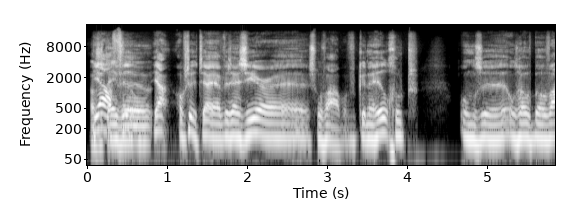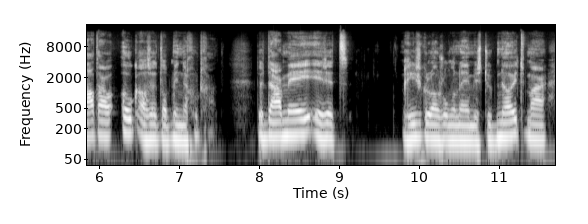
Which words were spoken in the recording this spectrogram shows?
Als ja, het even, veel. ja, absoluut. Ja, ja, we zijn zeer eh solvabel. We kunnen heel goed onze, ons hoofd boven water houden, ook als het wat minder goed gaat. Dus daarmee is het risicoloos ondernemen is natuurlijk nooit, maar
